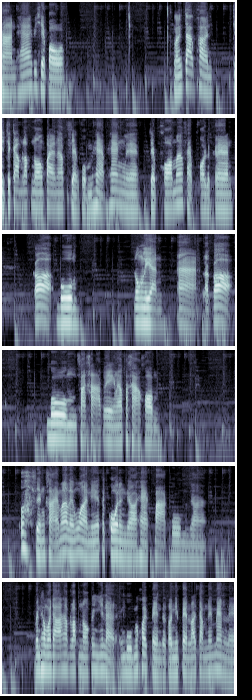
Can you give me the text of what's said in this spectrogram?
นานแท้พี่เชยโป หลังจากผ่านกิจกรรมรับน้องไปนะครับ เสียงผมแหบแห้งเลย เจ็บคอมากแสบคอเหลือเกิน ก็บูม โรงเรียน อ่า แล้วก็บูมสาขาตัวเองนะสาขาคอม อ้เสียงขายมากเลยเมื่อวานนี้ ตะโกนอย่างเดียวแหกปากบูมอย่างเดียวเป็นธรรมดาครับ รับน้องก็อย่างนี้แหละยังบูมไม่ค่อยเป็น แต่ตอนนี้เป็นแล้วจำได้แม่นเลย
